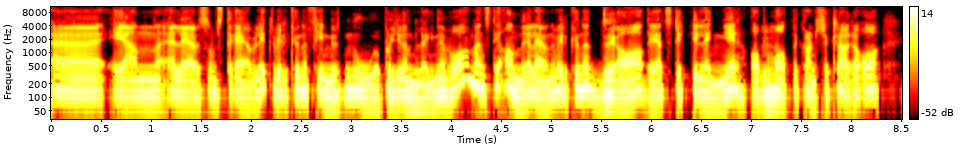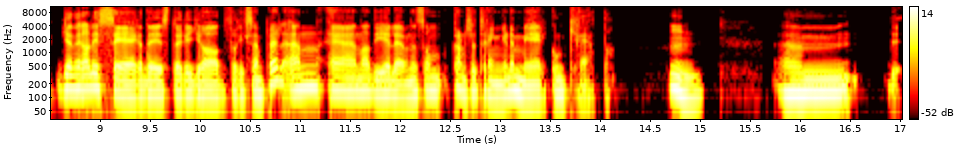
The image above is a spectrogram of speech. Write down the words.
en elev som strever litt, vil kunne finne ut noe på grunnleggende nivå, mens de andre elevene vil kunne dra det et stykke lenger og på en mm. måte kanskje klare å generalisere det i større grad eksempel, enn en av de elevene som kanskje trenger det mer konkret. Da. Mm. Um, det,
